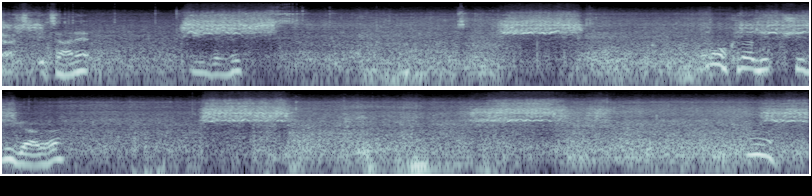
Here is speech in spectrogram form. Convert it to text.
Evet bir tane indirdik. Ama o kadar büyük bir şey değil galiba. Ha.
